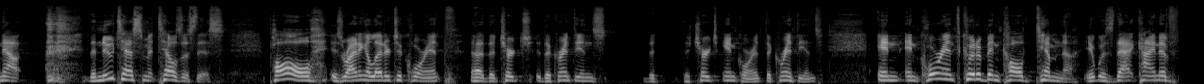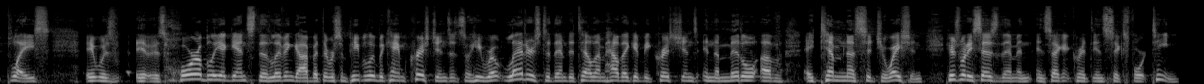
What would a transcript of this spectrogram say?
Now, the New Testament tells us this. Paul is writing a letter to Corinth, uh, the church, the Corinthians, the, the church in Corinth, the Corinthians. And, and Corinth could have been called Timna. It was that kind of place. It was, it was horribly against the living God, but there were some people who became Christians, and so he wrote letters to them to tell them how they could be Christians in the middle of a Timna situation. Here's what he says to them in, in 2 Corinthians 6.14.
